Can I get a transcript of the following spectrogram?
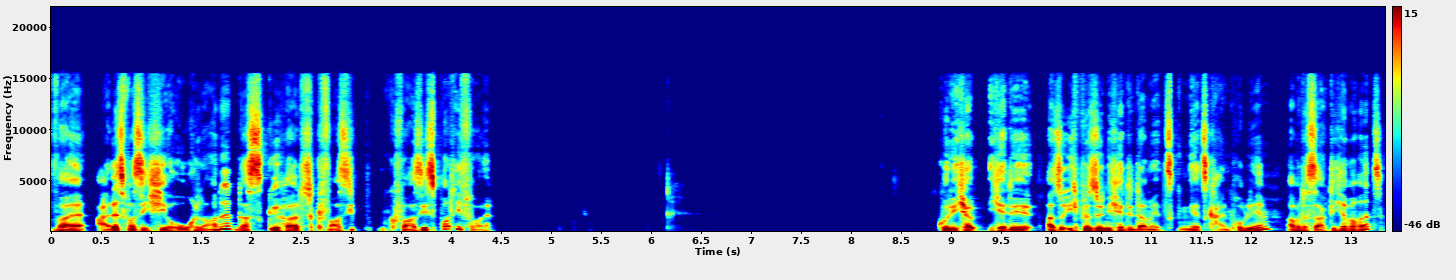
Weil alles, was ich hier hochlade, das gehört quasi, quasi Spotify. Gut, ich, hab, ich hätte, also ich persönlich hätte damit jetzt, jetzt kein Problem, aber das sagte ich ja bereits.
